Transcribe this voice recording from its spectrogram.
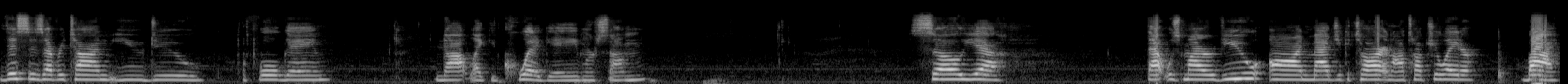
This is every time you do a full game. Not like you quit a game or something. So yeah. That was my review on Magic Guitar and I'll talk to you later. Bye.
